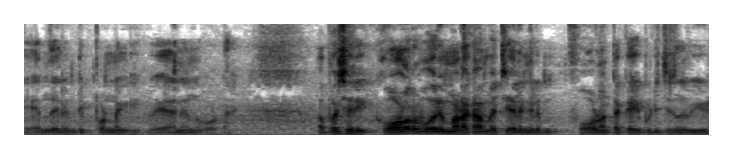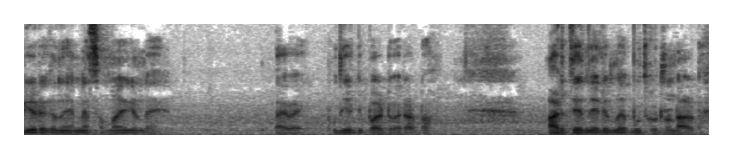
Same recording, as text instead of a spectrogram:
എന്തെങ്കിലും ടിപ്പ് ഉണ്ടെങ്കിൽ വേദന ഒന്ന് പോട്ടെ. അപ്പോൾ ശരി കോളർ പോലും മടക്കാൻ പറ്റിയില്ലെങ്കിലും ഫോൺ ഒറ്റ കൈ പിടിച്ചിരുന്ന് വീഡിയോ എടുക്കുന്നത് എന്നെ സമ്മതിക്കണ്ടേ? Bye bye. പുതിയ ടിപ്പായിട്ട് വരാം കേട്ടോ അടുത്ത എന്തെങ്കിലും ബുദ്ധിമുട്ടുണ്ടാകട്ടെ.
